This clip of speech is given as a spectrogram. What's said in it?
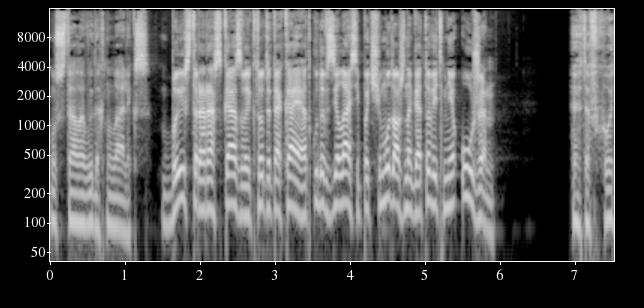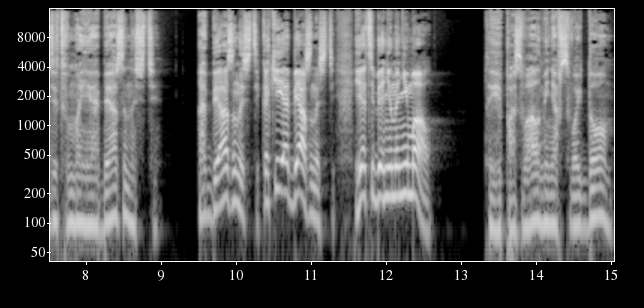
устало выдохнул Алекс, — «быстро рассказывай, кто ты такая, откуда взялась и почему должна готовить мне ужин». «Это входит в мои обязанности». «Обязанности? Какие обязанности? Я тебя не нанимал». «Ты позвал меня в свой дом.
